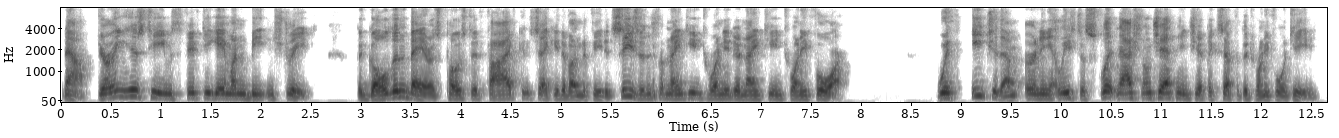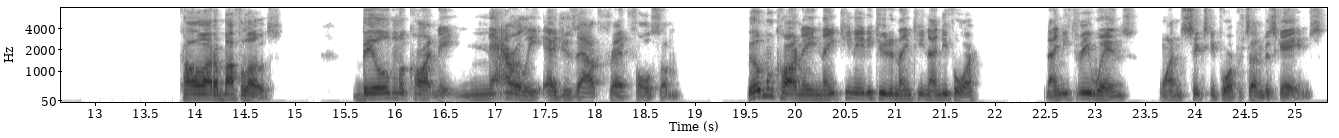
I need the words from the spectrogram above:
Now, during his team's 50 game unbeaten streak, the Golden Bears posted five consecutive undefeated seasons from 1920 to 1924, with each of them earning at least a split national championship except for the 2014. Colorado Buffaloes. Bill McCartney narrowly edges out Fred Folsom. Bill McCartney, 1982 to 1994, 93 wins, won 64% of his games.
